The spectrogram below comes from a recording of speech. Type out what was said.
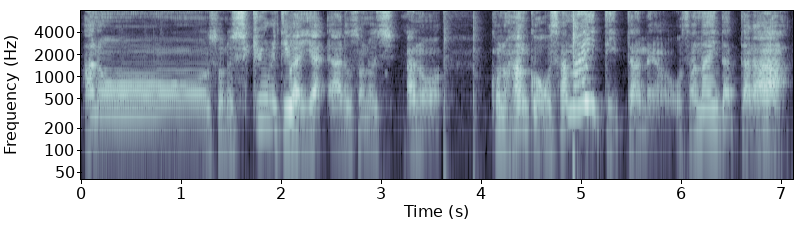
あのーそのセキュリティは、いや、あの、その、しあの、このハンコを押さないって言ったんだよ。押さないんだったら、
